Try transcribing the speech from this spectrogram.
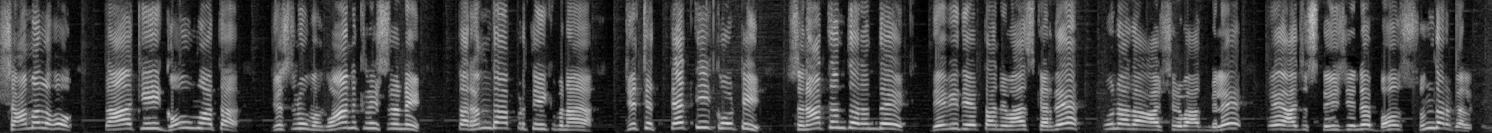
ਸ਼ਾਮਲ ਹੋ ਤਾਂ ਕਿ ਗਊ ਮਾਤਾ, ਜਿਸ ਨੂੰ ਭਗਵਾਨ ਕ੍ਰਿਸ਼ਨ ਨੇ ਧਰਮ ਦਾ ਪ੍ਰਤੀਕ ਬਣਾਇਆ, ਜਿਸ 'ਚ 33 ਕੋਟੀ ਸਨਾਤਨ ਧਰਮ ਦੇ ਦੇਵੀ ਦੇਵਤਾ ਨਿਵਾਸ ਕਰਦੇ ਆ, ਉਹਨਾਂ ਦਾ ਆਸ਼ੀਰਵਾਦ ਮਿਲੇ। ਇਹ ਅੱਜ ਸਤੀਸ਼ ਜੀ ਨੇ ਬਹੁਤ ਸੁੰਦਰ ਗੱਲ ਕਹੀ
